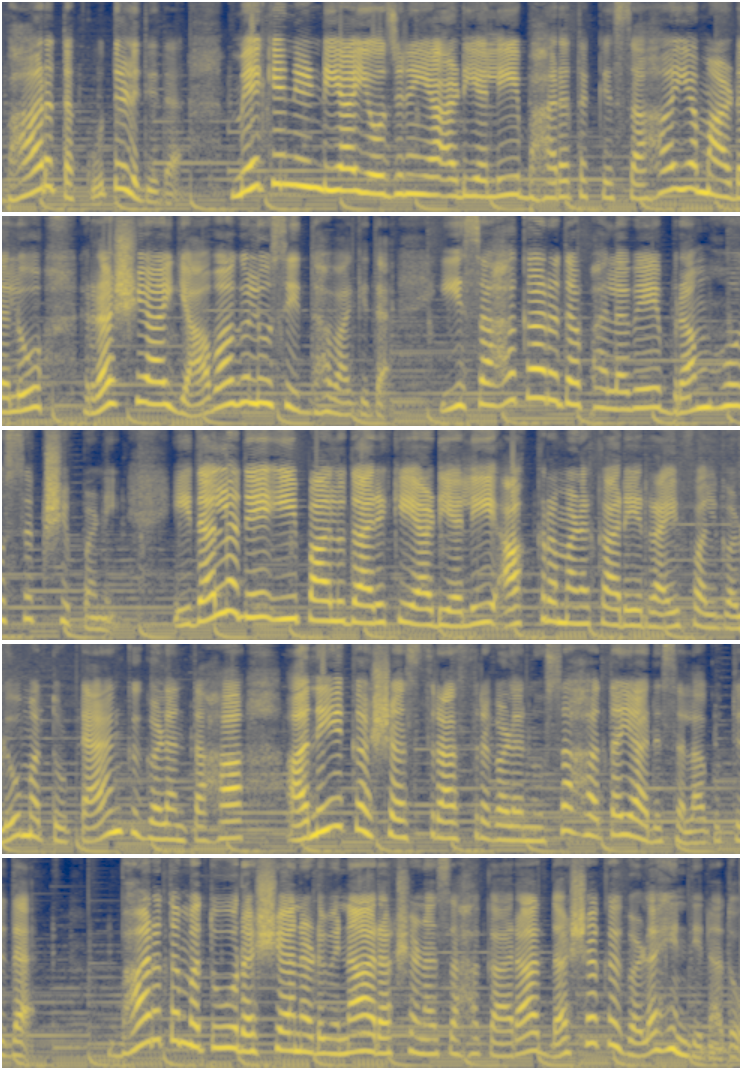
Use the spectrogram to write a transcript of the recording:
ಭಾರತಕ್ಕೂ ತಿಳಿದಿದೆ. ಮೇಕ್ ಇನ್ ಇಂಡಿಯಾ ಯೋಜನೆಯ ಅಡಿಯಲ್ಲಿ ಭಾರತಕ್ಕೆ ಸಹಾಯ ಮಾಡಲು ರಷ್ಯಾ ಯಾವಾಗಲೂ ಸಿದ್ಧವಾಗಿದೆ. ಈ ಸಹಕಾರದ ಫಲವೇ ಬ್ರಹ್ಮೋಸ್ ಕ್ಷಿಪಣಿ. ಇದಲ್ಲದೆ ಈ ಪಾಲುದಾರಿಕೆಯ ಅಡಿಯಲ್ಲಿ ಆಕ್ರಮಣಕಾರಿ ರೈಫಲ್ಗಳು ಮತ್ತು ಟ್ಯಾಂಕ್ಗಳಂತಹ ಅನೇಕ ಶಸ್ತ್ರಾಸ್ತ್ರಗಳನ್ನು ಸಹ ತಯಾರಿಸಲಾಗುತ್ತಿದೆ. ಭಾರತ ಮತ್ತು ರಷ್ಯಾ ನಡುವಿನ ರಕ್ಷಣಾ ಸಹಕಾರ ದಶಕಗಳ ಹಿಂದಿನದು.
